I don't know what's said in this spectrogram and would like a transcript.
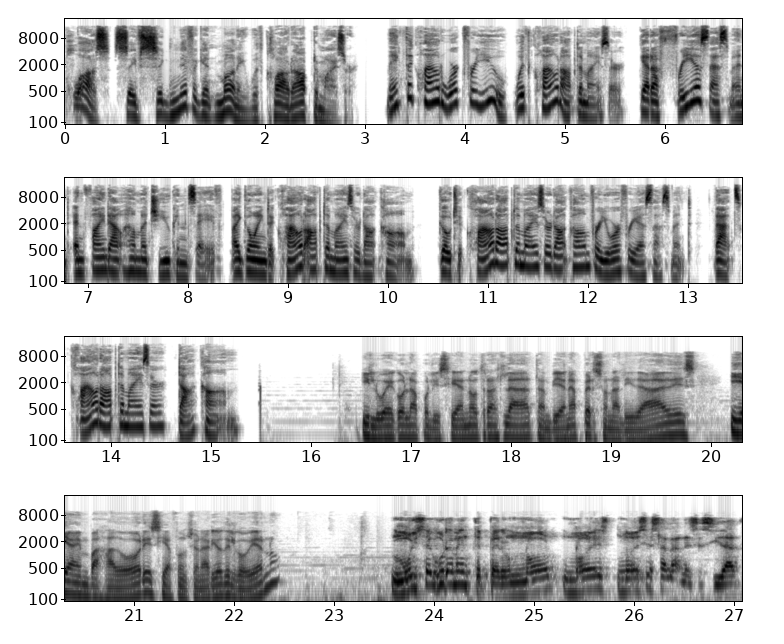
plus save significant money with Cloud Optimizer. Make the cloud work for you with Cloud Optimizer. Get a free assessment and find out how much you can save by going to cloudoptimizer.com. Go to cloudoptimizer.com for your free assessment. That's cloudoptimizer.com. Y luego la policía no traslada también a personalidades y a embajadores y a funcionarios del gobierno? Muy seguramente, pero no, no, es, no es esa la necesidad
